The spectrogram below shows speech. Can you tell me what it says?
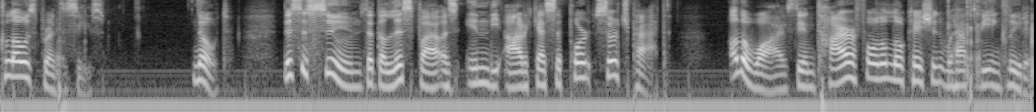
close parentheses. Note, this assumes that the Lisp file is in the AutoCAD support search path. Otherwise, the entire folder location will have to be included.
